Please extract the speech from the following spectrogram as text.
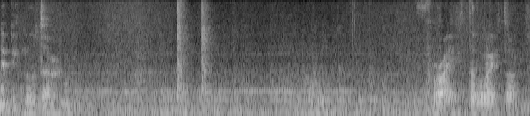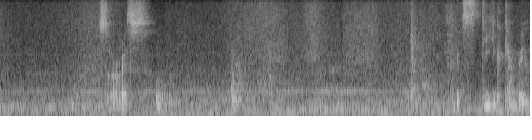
Epic motor. Right elevator. Service. It's steel cabin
